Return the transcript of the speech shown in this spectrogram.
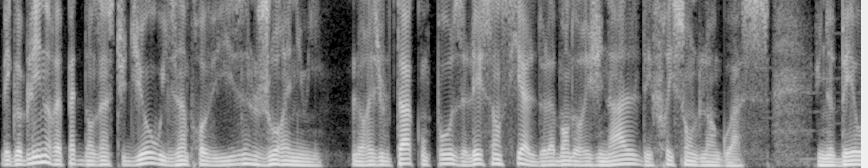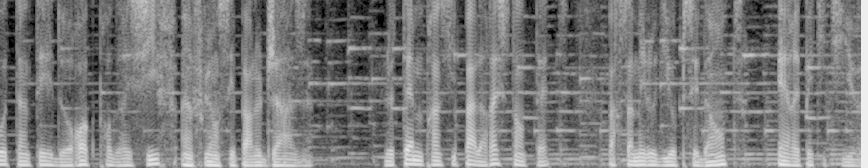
Les Goblins répètent dans un studio où ils improvisent jour et nuit. Le résultat compose l'essentiel de la bande originale des Frissons de l'angoisse, une BO teintée de rock progressif influencé par le jazz. Le thème principal reste en tête par sa mélodie obsédante et répétitive.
